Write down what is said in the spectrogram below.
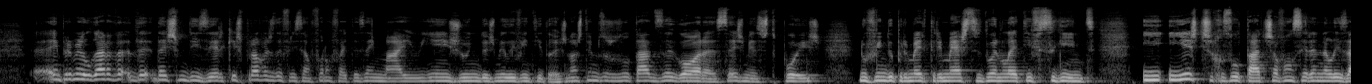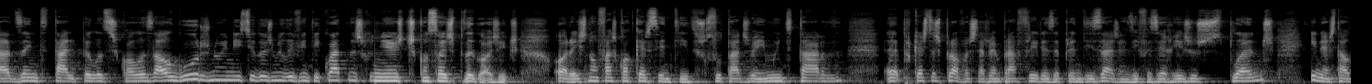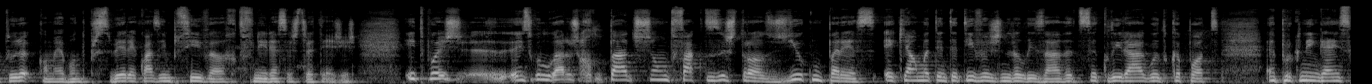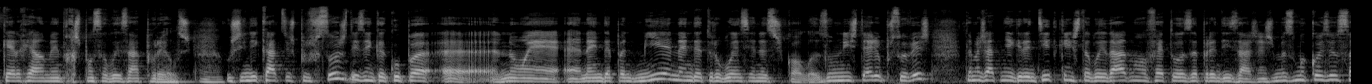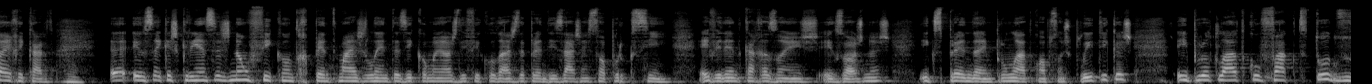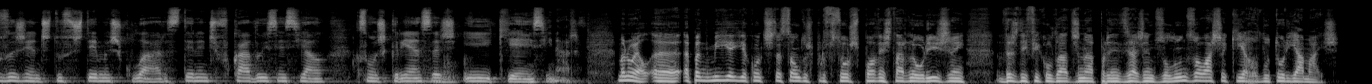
Em primeiro lugar, deixe-me dizer que as provas da frição foram feitas em maio e em junho de 2022. Nós temos os resultados agora, seis meses depois, no fim do primeiro trimestre do ano letivo seguinte. E, e estes resultados só vão ser analisados em detalhe pelas escolas, alguns no início de 2024, nas reuniões dos conselhos pedagógicos. Ora, isto não faz qualquer sentido. Os resultados vêm muito tarde, eh, porque estas provas servem para aferir as aprendizagens e fazer reajustes de planos, e nesta altura, como é bom de perceber, é quase impossível redefinir essa estratégia estratégias. E depois, eh, em segundo lugar, os resultados são de facto desastrosos. E o que me parece é que há uma tentativa generalizada de sacudir a água do capote, eh, porque ninguém se quer realmente responsabilizar por eles. Uhum. Os sindicatos e os professores dizem que a culpa uh, não é uh, nem da pandemia, nem da turbulência nas escolas. O Ministério, por sua vez, também já tinha garantido que a instabilidade não afetou as aprendizagens. Mas uma coisa eu sei, Ricardo. Uhum eu sei que as crianças não ficam de repente mais lentas e com maiores dificuldades de aprendizagem só porque sim. É evidente que há razões exógenas e que se prendem, por um lado, com opções políticas e, por outro lado, com o facto de todos os agentes do sistema escolar se terem desfocado o essencial, que são as crianças e que é ensinar. Manuel, eh, a pandemia e a contestação dos professores podem estar na origem das dificuldades na aprendizagem dos alunos ou acha que é redutor e há mais?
